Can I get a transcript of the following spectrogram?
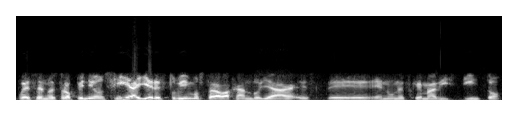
Pues en nuestra opinión sí. Ayer estuvimos trabajando ya este, en un esquema distinto.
